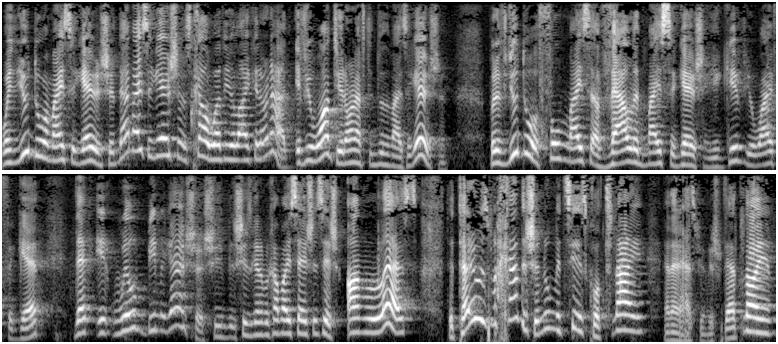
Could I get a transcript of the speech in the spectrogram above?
When you do a Maisa Gerushin, that Maisa Gerushin is chal whether you like it or not. If you want you don't have to do the Maisa Gerushin. But if you do a full Maisa, a valid Maisa Gerushin, you give your wife a get, then it will be Megasha. She, she's going to become Isaiah Ish. Unless the Torah was Mechadish, a new Mitzvah is called Tnai, and then it has to be Mishpat Tnoim,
